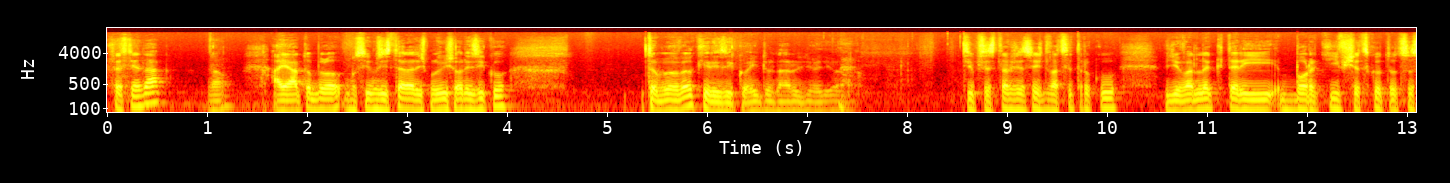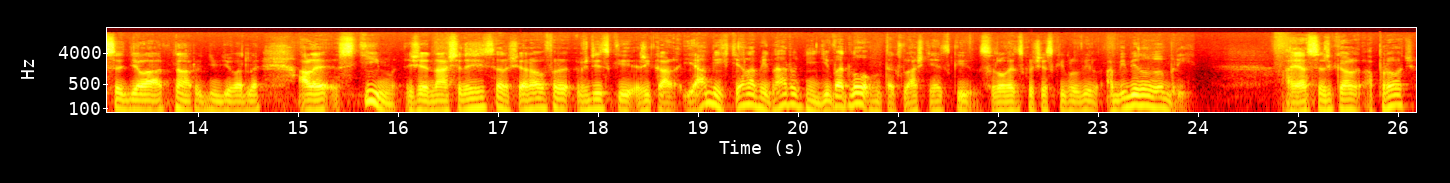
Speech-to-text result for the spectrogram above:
Přesně tak. No. A já to bylo, musím říct teda, když mluvíš o riziku, to bylo velký riziko jít do Národního divadla si představ, že jsi 20 roků v divadle, který bortí všecko to, co se dělá v Národním divadle, ale s tím, že náš režisér Scherhofer vždycky říkal, já bych chtěl, aby Národní divadlo, on tak zvláštně hezky slovensko-česky mluvil, aby bylo dobrý. A já jsem říkal, a proč?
